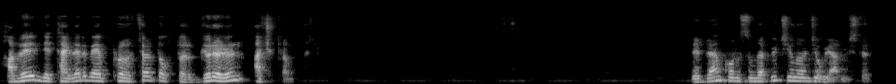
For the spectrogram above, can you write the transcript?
haberin detayları ve Profesör Doktor Görür'ün açıklamaları. Deprem konusunda 3 yıl önce uyarmıştı.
